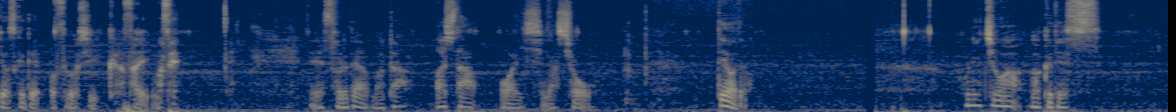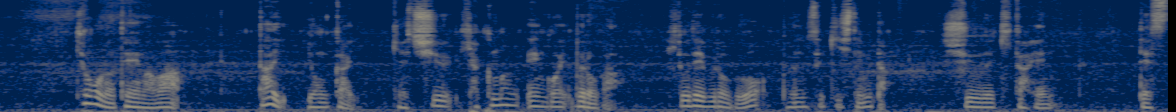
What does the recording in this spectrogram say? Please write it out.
気をつけてお過ごしくださいませ。えそれではまた明日お会いしましょう。ではでは。こんにちは、ガクです。今日のテーマは第4回月収100万円超えブロガー人手ブログを分析してみた収益化編です。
